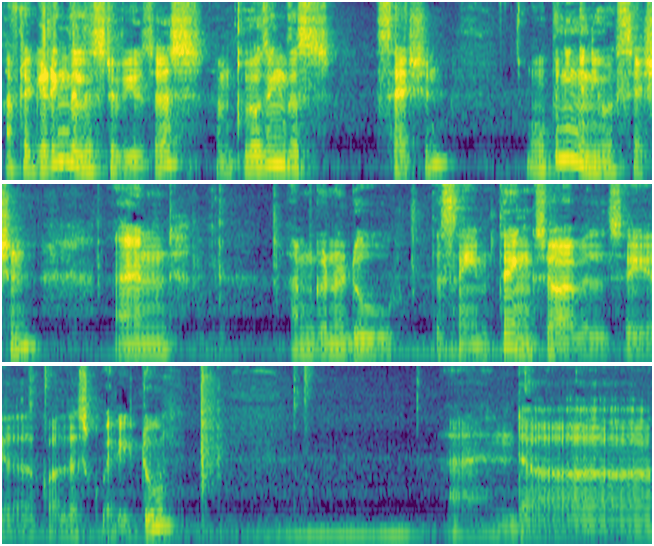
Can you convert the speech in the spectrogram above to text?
after getting the list of users, I'm closing this session, I'm opening a new session, and I'm gonna do the same thing. So I will say I'll call this query 2 and uh,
